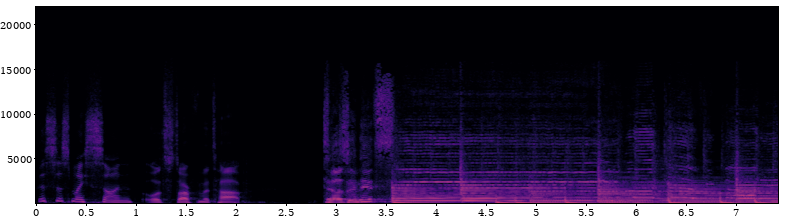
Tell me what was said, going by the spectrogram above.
This is my son. Let's start from the top. Doesn't it seem like everybody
